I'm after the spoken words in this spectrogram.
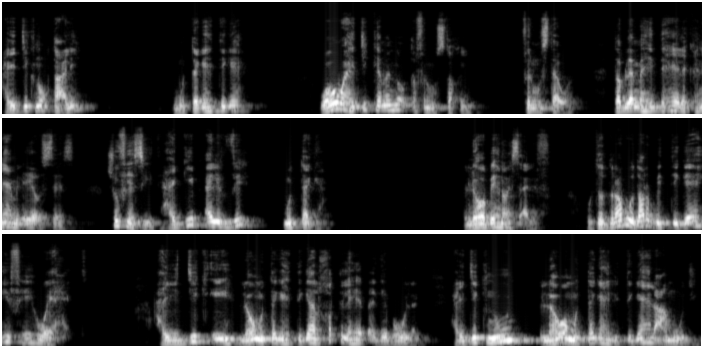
هيديك نقطة عليه ومتجه اتجاه وهو هيديك كمان نقطة في المستقيم في المستوى. طب لما هيديها لك هنعمل إيه يا أستاذ؟ شوف يا سيدي هتجيب ألف ف متجه. اللي هو ب ناقص ألف. وتضربه ضرب اتجاهي في ه واحد. هيديك إيه؟ اللي هو متجه اتجاه الخط اللي هيبقى جايبه لك. هيديك نون اللي هو متجه الاتجاه العمودي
